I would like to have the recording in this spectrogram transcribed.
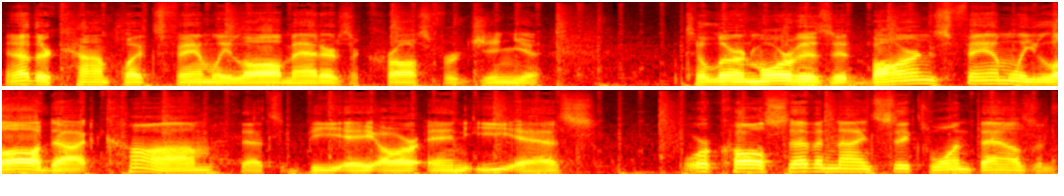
and other complex family law matters across Virginia. To learn more, visit barnesfamilylaw.com, that's B-A-R-N-E-S, or call 796-1000.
